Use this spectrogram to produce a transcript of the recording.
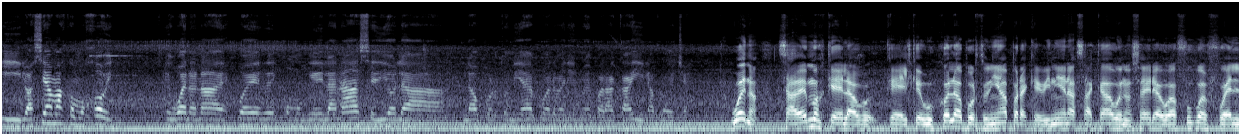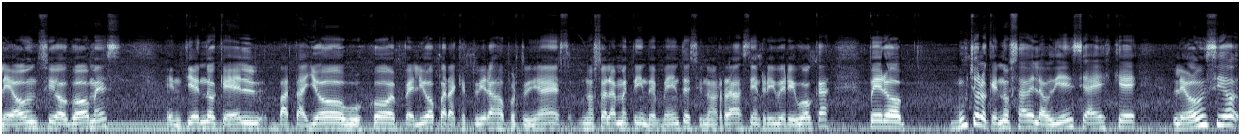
y lo hacía más como hobby. Y bueno, nada, después de, como que de la nada se dio la, la oportunidad de poder venirme para acá y la aproveché. Bueno, sabemos que el que buscó la oportunidad para que vinieras acá a Buenos Aires a jugar fútbol fue Leoncio Gómez. Entiendo que él batalló, buscó, peleó para que tuvieras oportunidades no solamente independientes, sino Racing, River y Boca. Pero mucho lo que no sabe la audiencia es que Leoncio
